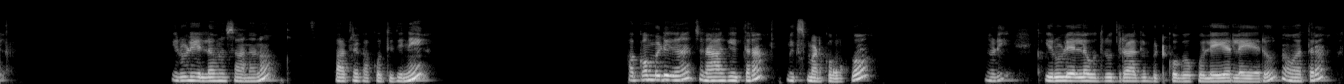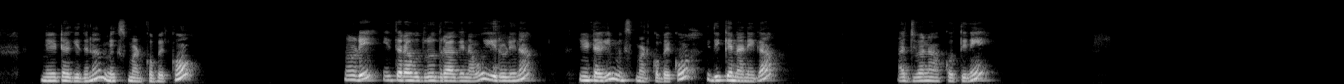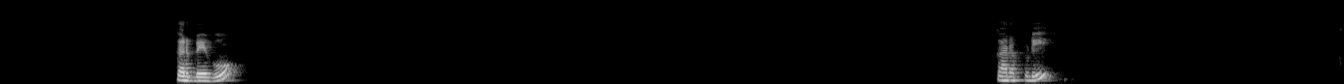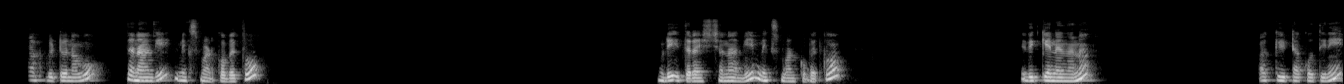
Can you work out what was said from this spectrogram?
ಈರುಳ್ಳಿ ಎಲ್ಲವನ್ನು ಸಹ ನಾನು ಪಾತ್ರೆಗೆ ಹಾಕೋತಿದ್ದೀನಿ ಹಾಕೊಂಡ್ಬಿಟ್ಟು ಇದನ್ನ ಚೆನ್ನಾಗಿ ಈ ಥರ ಮಿಕ್ಸ್ ಮಾಡ್ಕೋಬೇಕು. ನೋಡಿ, ಈರುಳ್ಳಿ ಎಲ್ಲ ಉದ್ರುದ್ರಾಗಿ ಬಿಟ್ಕೋಬೇಕು ಲೇಯರ್ ಲೇಯರು ನಾವು ಆ ಥರ ನೀಟಾಗಿ ಇದನ್ನು ಮಿಕ್ಸ್ ಮಾಡ್ಕೋಬೇಕು. ನೋಡಿ, ಈ ಥರ ಉದ್ರುದ್ರಾಗಿ ನಾವು ಈರುಳ್ಳಿನ ನೀಟಾಗಿ ಮಿಕ್ಸ್ ಮಾಡ್ಕೋಬೇಕು. ಇದಕ್ಕೆ ನಾನೀಗ ಅಜ್ವನ ಹಾಕೋತೀನಿ. ಕರಿಬೇವು. ಖಾರ ಪುಡಿ. ಹಾಕ್ಬಿಟ್ಟು ನಾವು ಚೆನ್ನಾಗಿ ಮಿಕ್ಸ್ ಮಾಡ್ಕೋಬೇಕು. ನೋಡಿ, ಈ ಥರ ಎಷ್ಟು ಚೆನ್ನಾಗಿ ಮಿಕ್ಸ್ ಮಾಡ್ಕೋಬೇಕು. ಇದಕ್ಕೇನೆ ನಾನು ಅಕ್ಕಿ ಹಿಟ್ಟು ಹಾಕೋತೀನಿ.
